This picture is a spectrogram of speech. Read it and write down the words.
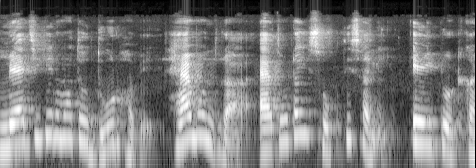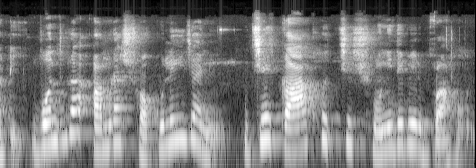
ম্যাজিকের মতো দূর হবে। হ্যাঁ বন্ধুরা, এতটাই শক্তিশালী এই টোটকাটি। বন্ধুরা, আমরা সকলেই জানি যে কাক হচ্ছে শনিদেবের বাহন।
